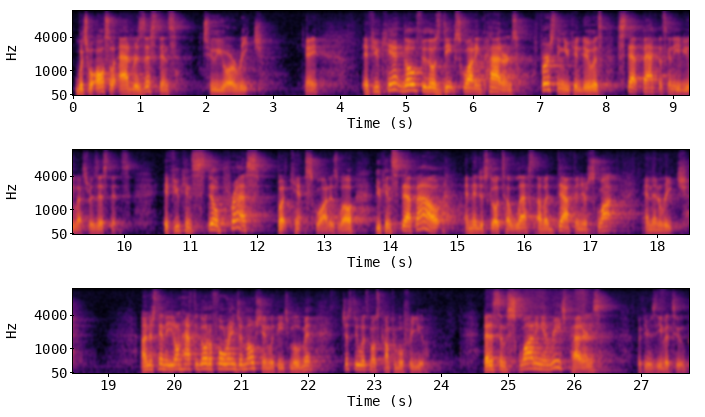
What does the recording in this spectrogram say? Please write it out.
which will also add resistance to your reach. Okay? If you can't go through those deep squatting patterns, first thing you can do is step back, that's going to give you less resistance. If you can still press but can't squat as well, you can step out and then just go to less of a depth in your squat and then reach. Understand that you don't have to go to full range of motion with each movement. Just do what's most comfortable for you. That is some squatting and reach patterns with your Ziva tube.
